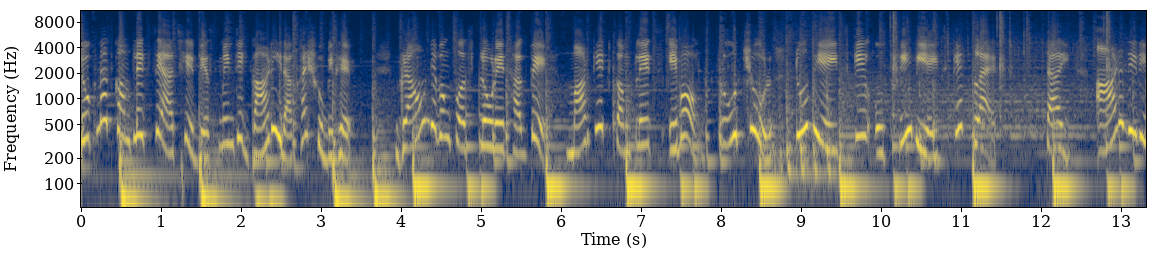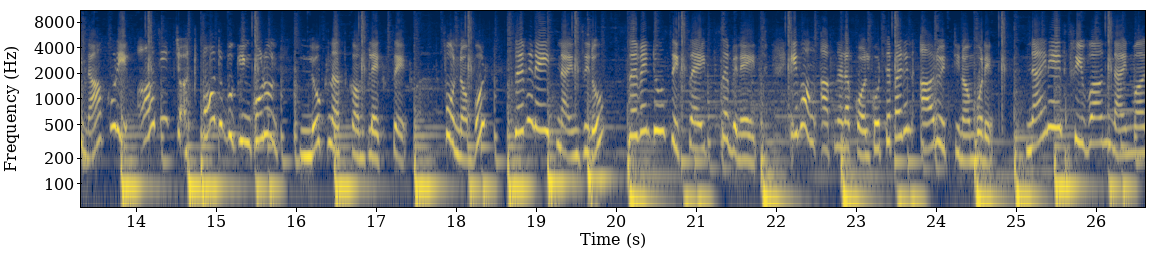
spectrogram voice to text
লোকনাথ কমপ্লেক্সে আছে বেসমেন্টে গাড়ি রাখার সুবিধে। গ্রাউন্ড এবং ফার্স্ট ফ্লোরে থাকবে মার্কেট কমপ্লেক্স এবং প্রচুর টু বিএইচকে ও থ্রি বিএইচকে ফ্ল্যাট। তাই আর দেরি না করে আজই চটপট বুকিং করুন লোকনাথ কমপ্লেক্সে। Phone number seven eight nine zero seven two six eight seven eight এবং আপনারা কল করতে পারেন আরও একটি নম্বরে nine eight three one nine one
